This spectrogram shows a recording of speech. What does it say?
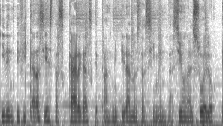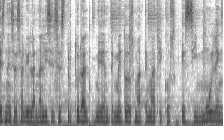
Identificadas ya estas cargas que transmitirán nuestra cimentación al suelo, es necesario el análisis estructural mediante métodos matemáticos que simulen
